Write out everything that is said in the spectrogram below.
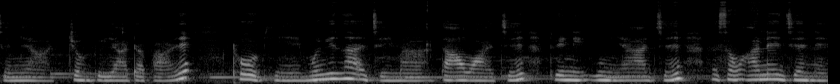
ခြင်းများကြုံတွေ့ရတတ်ပါတယ်။ထို့အပြင်မွေးကင်းစအချိန်မှာတားဝါခြင်း၊သွေးနီဥများခြင်းအဆုံအားနည်းခြင်းနဲ့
